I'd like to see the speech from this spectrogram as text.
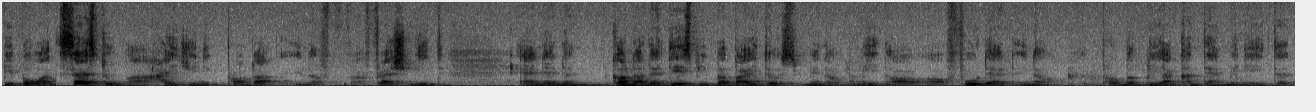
People want access to a hygienic product, you know, fresh meat. And then gone are the days people buy those, you know, meat or, or food that, you know, probably are contaminated.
